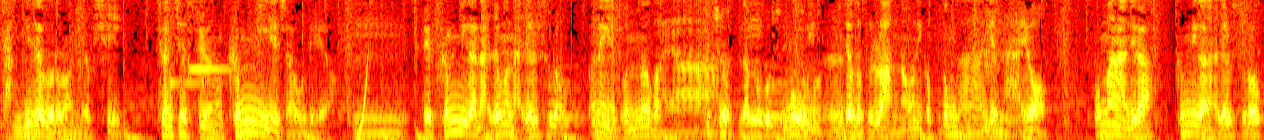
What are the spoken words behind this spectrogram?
장기적으로는 역시 전체 수요는 금리에 좌우돼요. 예, 금리가 낮으면 낮을수록 은행에 돈 넣어봐야 그렇죠. 남는 거 없으니까. 뭐 뭐, 예. 이자도 별로 안 나오니까 부동산 하는 게 나아요. 뿐만 아니라 금리가 낮을수록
